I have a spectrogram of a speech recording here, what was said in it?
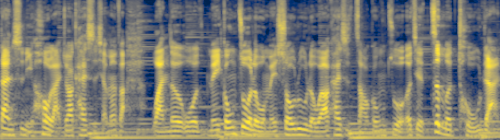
但是你后来就要开始想办法，完了我没工作了，我没收入了，我要开始找工作，而且这么突然。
